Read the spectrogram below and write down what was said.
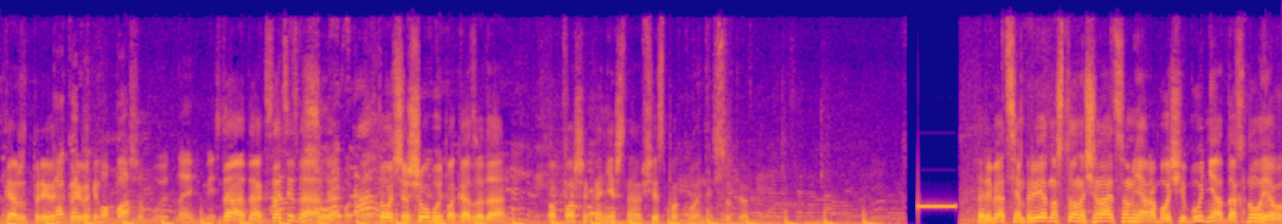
Скажут, привык, Как привыкли. папаша будет на их месте? Да, да, кстати, да. Точно, шоу будет показывать, да. Папаша, конечно, вообще спокойный, супер. Ребят, всем привет. Ну что, начинается у меня рабочие будни. Отдохнул я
